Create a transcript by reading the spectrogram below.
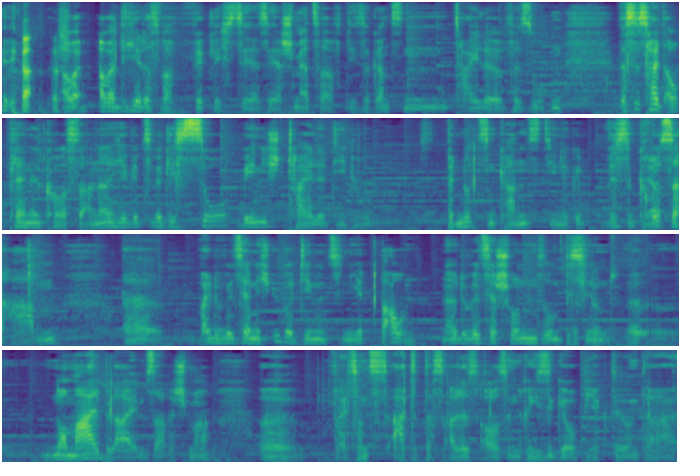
Ja, das aber, aber hier, das war wirklich sehr, sehr schmerzhaft, diese ganzen Teile versuchen. Das ist halt auch Planet Coaster, ne? Hier gibt's wirklich so wenig Teile, die du benutzen kannst, die eine gewisse Größe ja. haben, äh, weil du willst ja nicht überdimensioniert bauen. Ne? Du willst ja schon so ein bisschen äh, normal bleiben, sag ich mal äh, weil sonst artet das alles aus in riesige Objekte und da.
